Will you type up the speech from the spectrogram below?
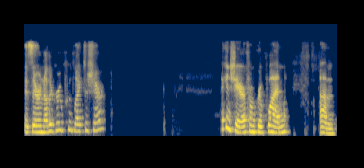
Is there another group who'd like to share? I can share from group one. Um,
